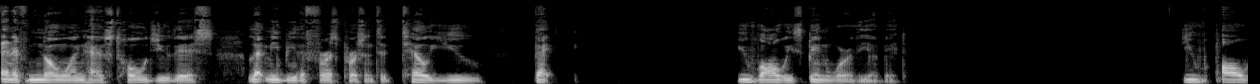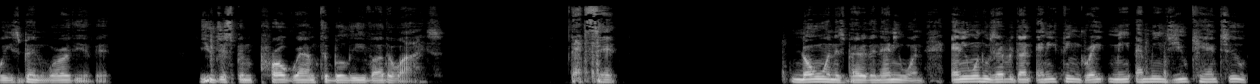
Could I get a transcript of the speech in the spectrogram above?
And if no one has told you this, let me be the first person to tell you that You've always been worthy of it. You've always been worthy of it. You've just been programmed to believe otherwise. That's it. No one is better than anyone. Anyone who's ever done anything great, me, that means you can too.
